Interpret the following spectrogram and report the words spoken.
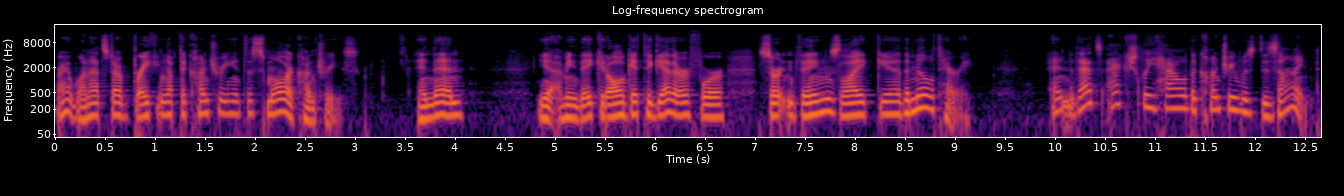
right? Why not start breaking up the country into smaller countries? And then yeah, I mean, they could all get together for certain things like uh, the military. And that's actually how the country was designed,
